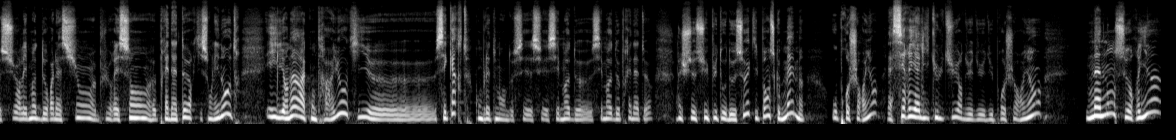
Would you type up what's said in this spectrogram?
sur les modes de relations plus récents, prédateurs qui sont les nôtres. Et il y en a, à contrario, qui s'écartent complètement de ces, ces, modes, ces modes prédateurs. Je suis plutôt de ceux qui pensent que même au Proche-Orient. La céréaliculture du, Proche-Orient n'annonce rien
